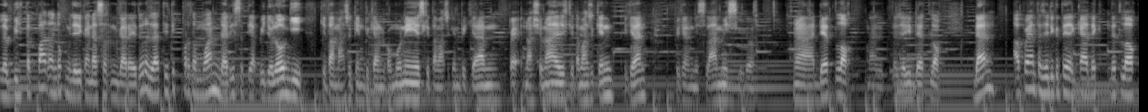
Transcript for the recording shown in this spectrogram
lebih tepat untuk menjadikan dasar negara itu adalah titik pertemuan dari setiap ideologi. Kita masukin pikiran komunis, kita masukin pikiran nasionalis, kita masukin pikiran pikiran Islamis gitu. Nah, deadlock. Nah, terjadi deadlock. Dan apa yang terjadi ketika de- deadlock?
